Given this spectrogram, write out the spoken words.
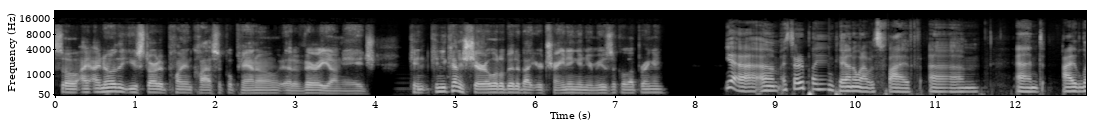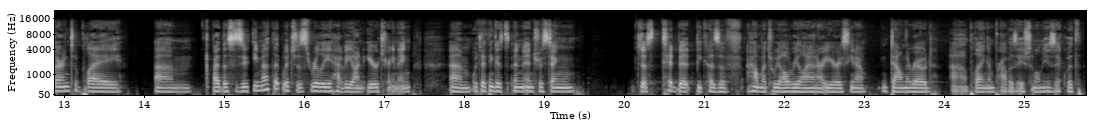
so I, I know that you started playing classical piano at a very young age. Can can you kind of share a little bit about your training and your musical upbringing? Yeah, um, I started playing piano when I was five, um, and I learned to play um, by the Suzuki method, which is really heavy on ear training, um, which I think is an interesting just tidbit because of how much we all rely on our ears, you know, down the road uh, playing improvisational music with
